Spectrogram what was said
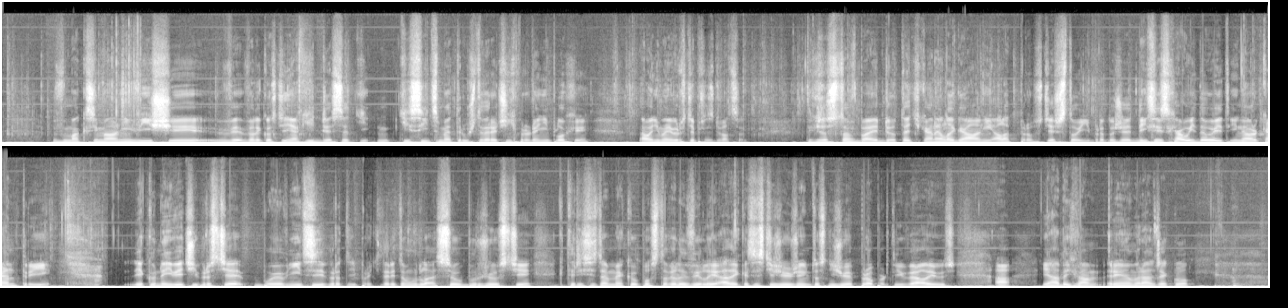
v maximální výši velikosti nějakých 10 ti- tisíc metrů čtverečních prodejní plochy a oni mají prostě přes 20. Takže ta stavba je doteďka nelegální, ale prostě stojí, protože this is how we do it in our country. Jako největší prostě bojovníci proti, proti tady tomuhle jsou buržousti, kteří si tam jako postavili vily a teďka si stěžují, že jim to snižuje property values. A já bych vám jenom rád řekl,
